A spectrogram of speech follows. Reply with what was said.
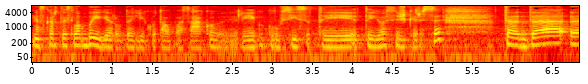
nes kartais labai gerų dalykų tau pasako ir jeigu klausysi, tai, tai juos išgirsi. Tada e,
